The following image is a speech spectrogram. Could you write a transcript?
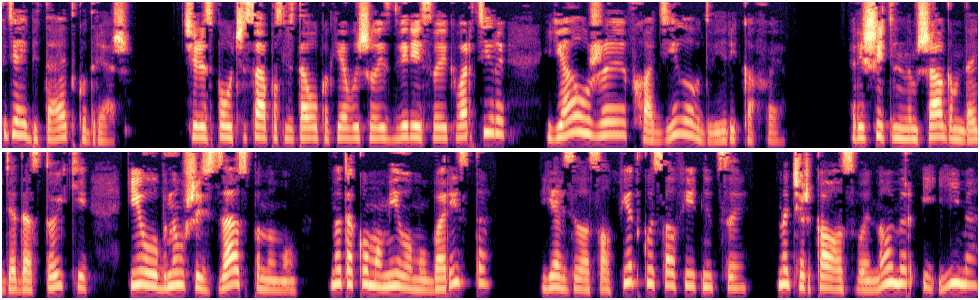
где обитает кудряш. Через полчаса после того, как я вышла из дверей своей квартиры, я уже входила в двери кафе. Решительным шагом дойдя до стойки и улыбнувшись заспанному, но такому милому бариста, я взяла салфетку из салфетницы, начеркала свой номер и имя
